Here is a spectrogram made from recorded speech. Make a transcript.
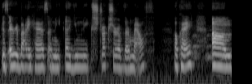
because everybody has a, a unique structure of their mouth, okay? Um,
